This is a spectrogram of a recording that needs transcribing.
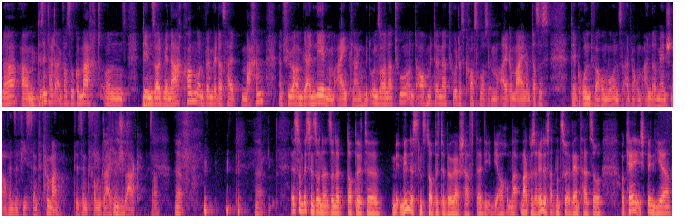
Ne? Ähm, mhm. Wir sind halt einfach so gemacht und dem mhm. sollten wir nachkommen. Und wenn wir das halt machen, dann führen wir ein Leben im Einklang mit unserer Natur und auch mit der Natur des Kosmos im Allgemeinen. Und das ist der Grund, warum wir uns einfach um andere Menschen, auch wenn sie fies sind, kümmern. Wir sind vom gleichen mhm. Schlag. Ja. ja. Es ist so ein bisschen so eine, so eine doppelte, mindestens doppelte Bürgerschaft, ne? die, die auch Markus Aurelius ab und zu erwähnt hat, so, okay, ich bin hier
